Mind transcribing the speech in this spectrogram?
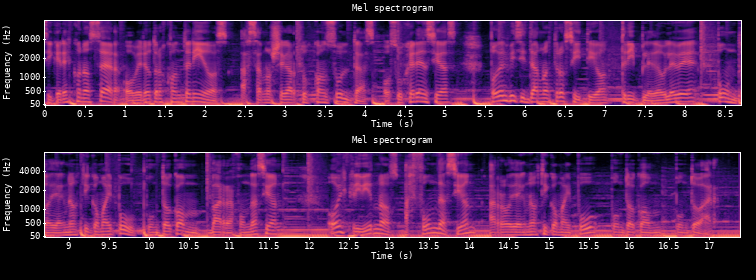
Si querés conocer o ver otros contenidos, hacernos llegar tus consultas o sugerencias, podés visitar nuestro sitio www.diagnosticomaipu.com barra fundación o escribirnos a fundación.diagnosticomaipu.com.ar.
